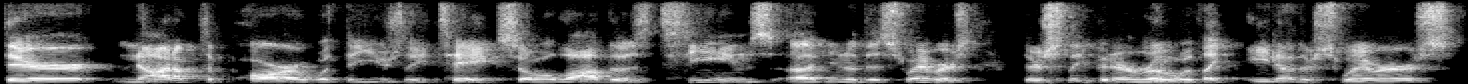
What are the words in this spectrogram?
they're not up to par what they usually take. So a lot of those teams, uh, you know, the swimmers, they're sleeping in a room with like eight other swimmers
